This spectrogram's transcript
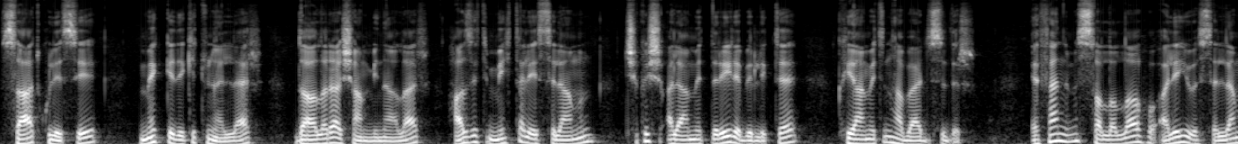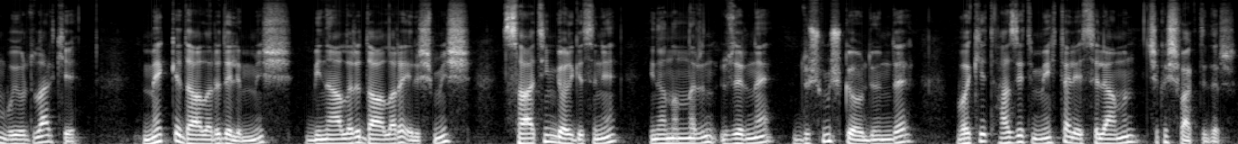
saat kulesi, Mekke'deki tüneller, dağları aşan binalar Hz. Mehdi Aleyhisselam'ın çıkış alametleriyle birlikte kıyametin habercisidir. Efendimiz sallallahu aleyhi ve sellem buyurdular ki, Mekke dağları delinmiş, binaları dağlara erişmiş, saatin gölgesini inananların üzerine düşmüş gördüğünde vakit Hz. Mehdi Aleyhisselam'ın çıkış vaktidir.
